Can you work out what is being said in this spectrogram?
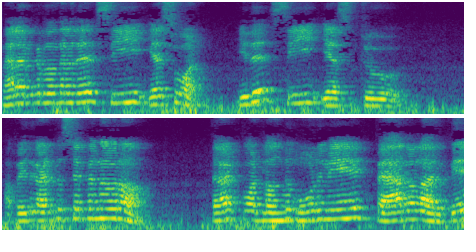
மேல இருக்கிறது வந்து என்னது? சி எஸ் ஒன் இது சி எஸ் டூ அப்ப இதுக்கு அடுத்த ஸ்டெப் என்ன வரும்? தேர்ட் பார்ட்ல வந்து மூணுமே பேரலா இருக்கு.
